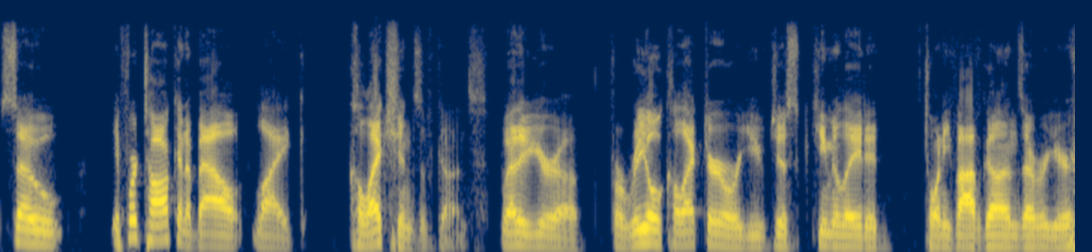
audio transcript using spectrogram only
So if we're talking about like collections of guns, whether you're a for real collector or you've just accumulated 25 guns over your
